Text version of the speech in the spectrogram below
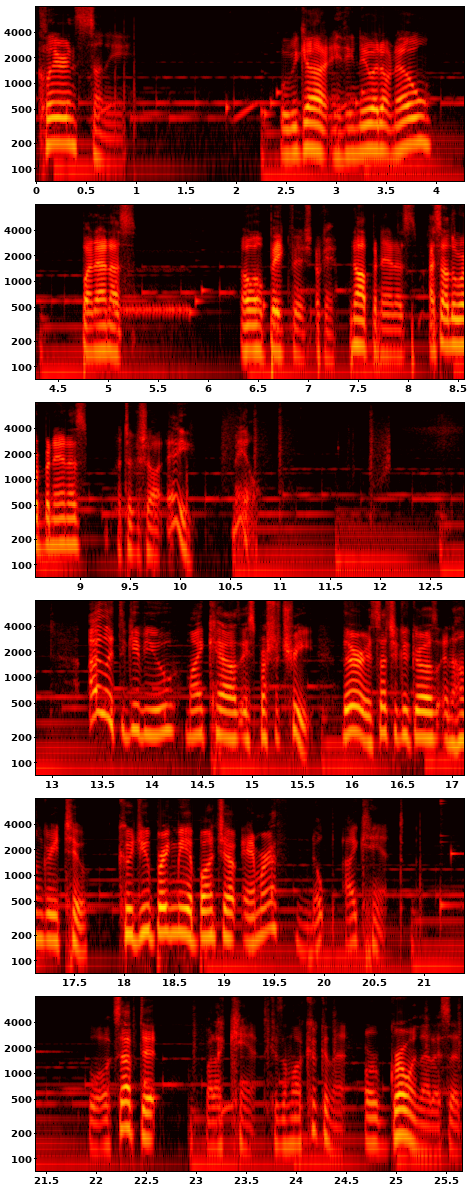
Clear and sunny. What we got? Anything new I don't know? Bananas. Oh, oh, baked fish. Okay, not bananas. I saw the word bananas. I took a shot. Hey, mail. I'd like to give you, my cows, a special treat. They're such a good girls and hungry too. Could you bring me a bunch of amaranth? Nope, I can't. We'll accept it, but I can't because I'm not cooking that or growing that. I said.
